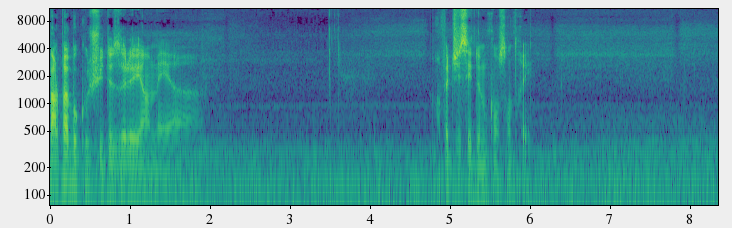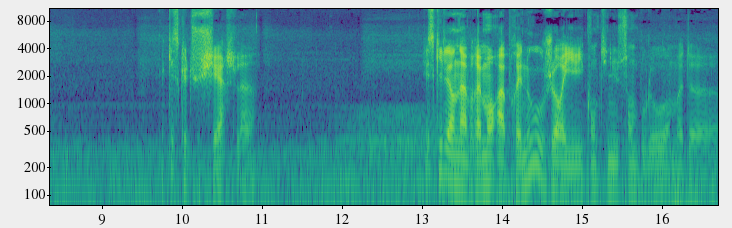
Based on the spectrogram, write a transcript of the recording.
Parle pas beaucoup, je suis désolé, hein, mais... Euh... En fait, j'essaie de me concentrer. Qu'est-ce que tu cherches, là? Est-ce qu'il en a vraiment après nous, ou genre il continue son boulot en mode... Euh,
